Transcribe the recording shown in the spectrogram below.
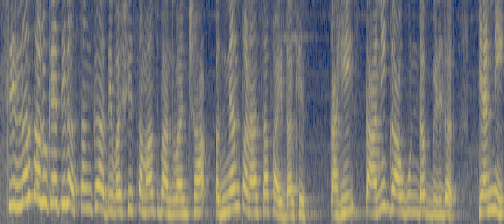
सिन्नर तालुक्यातील असंख्य आदिवासी समाज बांधवांच्या अज्ञानपणाचा फायदा घेत काही स्थानिक गावगुंड बिल्डर यांनी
